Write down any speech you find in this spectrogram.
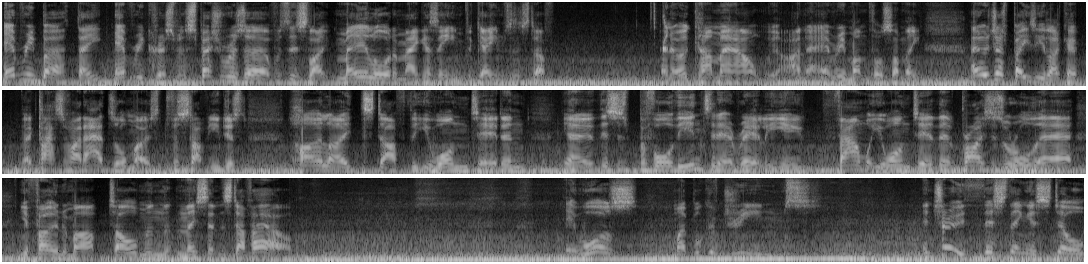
every birthday, every Christmas. Special Reserve was this like mail order magazine for games and stuff and it would come out know, every month or something and it was just basically like a, a, classified ads almost for stuff. You just highlight stuff that you wanted and you know this is before the internet really. You found what you wanted the prices were all there you phoned them up told them and they sent the stuff out. It was my book of dreams. In truth this thing is still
